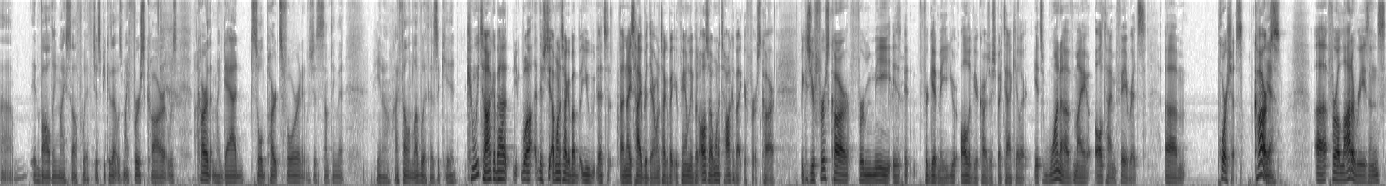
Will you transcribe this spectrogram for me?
um, involving myself with, just because that was my first car. It was a car that my dad sold parts for, and it was just something that, you know, I fell in love with as a kid. Can we talk about? Well, there's. Two, I want to talk about you. That's a nice hybrid there. I want to talk about your family, but also I want to talk about your first car, because your first car for me is. It, forgive me. Your all of your cars are spectacular. It's one of my all-time favorites. Um, Porsches, cars. Uh, for a lot of reasons,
